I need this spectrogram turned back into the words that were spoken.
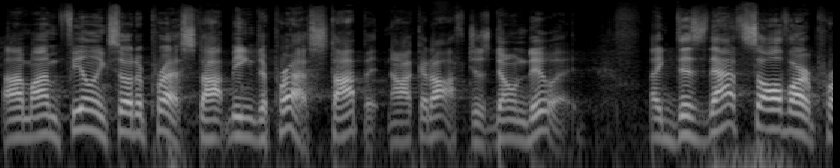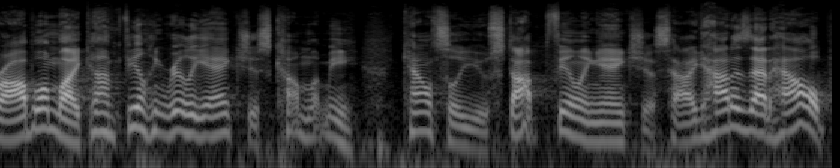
um, I'm feeling so depressed. Stop being depressed. Stop it. Knock it off. Just don't do it. Like, does that solve our problem? Like, I'm feeling really anxious. Come, let me counsel you. Stop feeling anxious. Like, how does that help?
